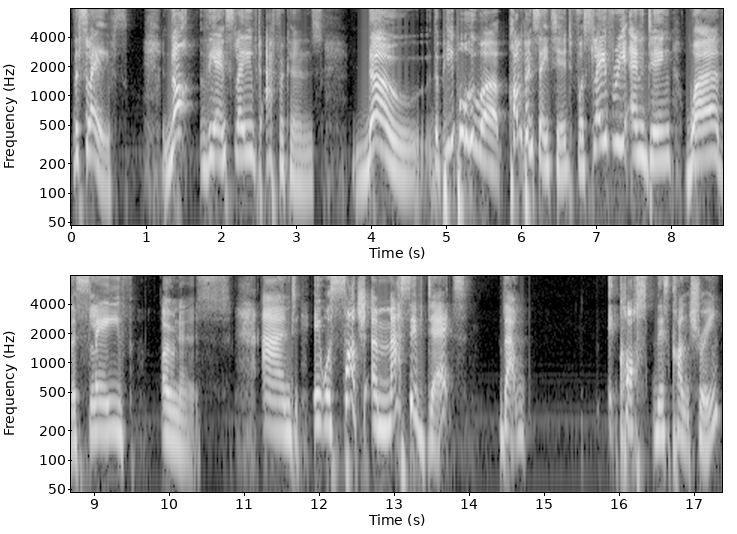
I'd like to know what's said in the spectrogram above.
the slaves, not the enslaved Africans. No, the people who were compensated for slavery ending were the slave owners. And it was such a massive debt that it cost this country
